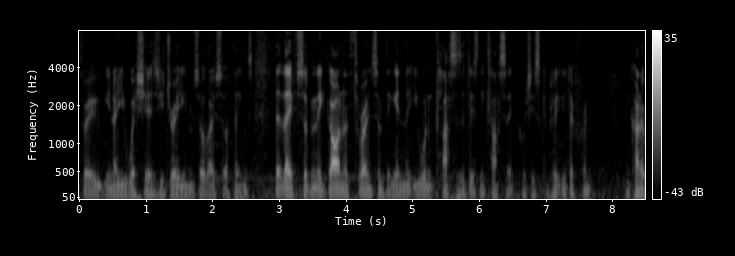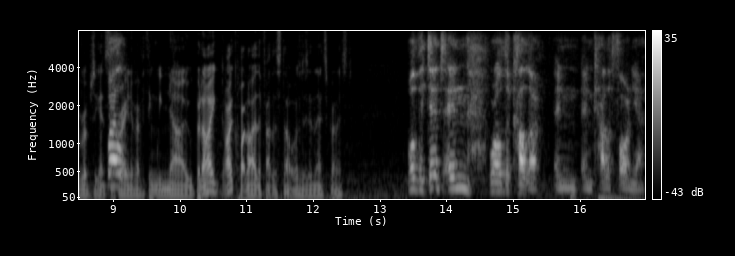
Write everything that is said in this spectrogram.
through, you know, your wishes, your dreams, all those sort of things, that they've suddenly gone and thrown something in that you wouldn't class as a Disney classic, which is completely different and kind of rubs against Well- the grain of everything we know. But I, I quite like the fact that Star Wars is in there, to be honest. Well, they did in World of Color in, in California.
